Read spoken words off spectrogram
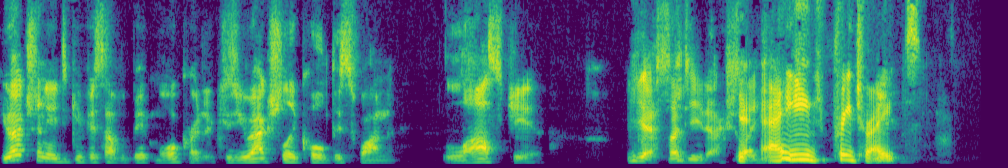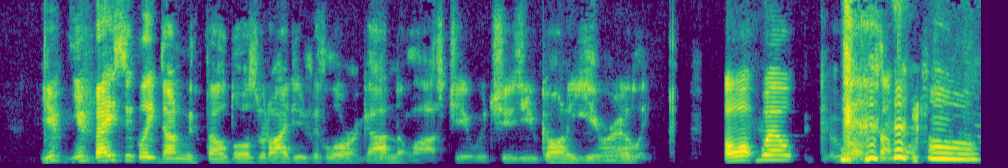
you actually need to give yourself a bit more credit because you actually called this one last year. Yes, I did Yeah, actually. age pre-trades. You've, you've basically done with Beldors what I did with Laura Gardiner last year, which is you've gone a year early. Oh well, well somewhat. oh.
